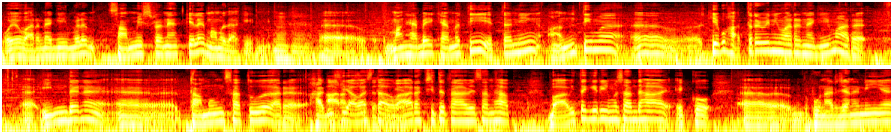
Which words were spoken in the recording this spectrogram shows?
ඔය වරණැගීම්වල සම්මිශ්‍රණයක් කියලයි මම දකින්නේ. මං හැබැයි කැමති එතනින් අන්තිම කියපු හතරවෙනි වරණැගීම අර ඉන්දන තමුන් සතුව අර හදිසි අවස්ථාව ආරක්ෂිතතාව සඳහා භාවිත කිරීම සඳහා එක්කෝ පුනර්ජනනීය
